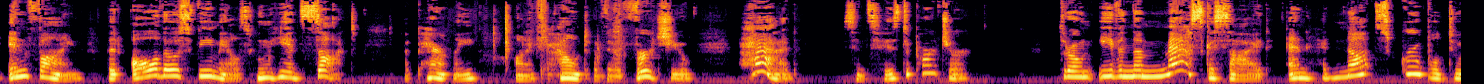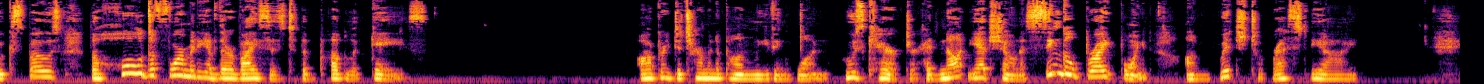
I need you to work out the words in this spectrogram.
In fine, that all those females whom he had sought, apparently on account of their virtue, had, since his departure, thrown even the mask aside and had not scrupled to expose the whole deformity of their vices to the public gaze. Aubrey determined upon leaving one whose character had not yet shown a single bright point on which to rest the eye.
